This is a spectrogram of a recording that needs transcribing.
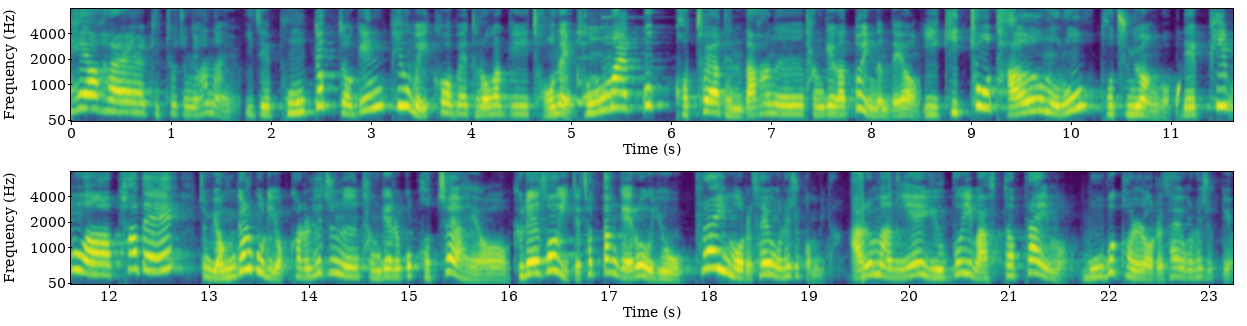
해야 할 기초 중에 하나예요. 이제 본격적인 피부 메이크업에 들어가기 전에 정말 꼭 거쳐야 된다 하는 단계가 또 있는데요. 이 기초 다음으로 더 중요한 거. 내 피부와 파데에 좀 연결고리 역할을 해주는 단계를 꼭 거쳐야 해요. 그래서 이제 첫 단계로 요 프라이머를 사용을 해줄 겁니다. 아르마니의 UV 마스터 프라이머 mauve 컬러를 사용을 해줄게요.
